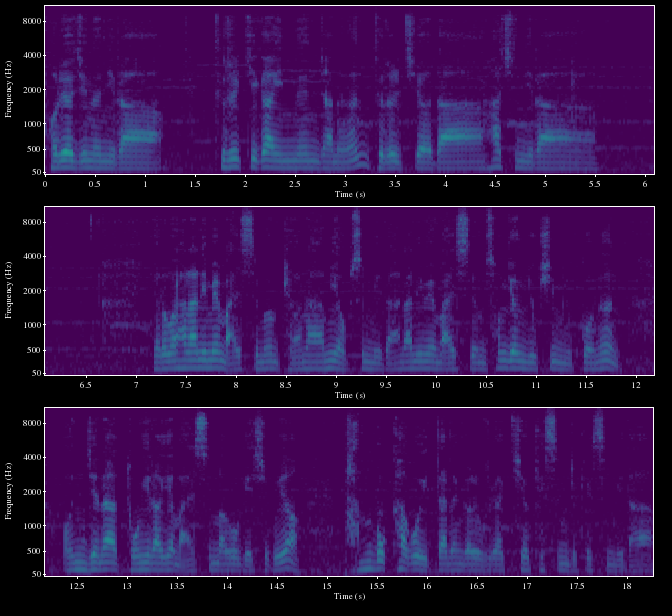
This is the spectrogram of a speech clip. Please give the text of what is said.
버려지느니라. 들을 기가 있는 자는 들을지어다 하시니라. 여러분 하나님의 말씀은 변함이 없습니다. 하나님의 말씀 성경 66권은 언제나 동일하게 말씀하고 계시고요. 반복하고 있다는 걸 우리가 기억했으면 좋겠습니다.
